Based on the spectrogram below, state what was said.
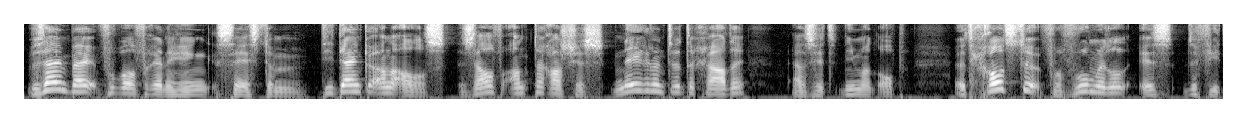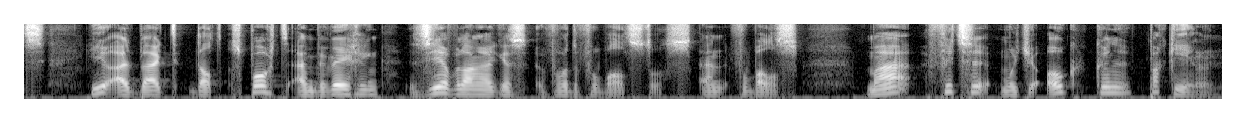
We zijn bij voetbalvereniging Seestum. Die denken aan alles, zelf aan terrasjes, 29 graden, er zit niemand op. Het grootste vervoermiddel is de fiets. Hieruit blijkt dat sport en beweging zeer belangrijk is voor de voetbalsters en voetballers. Maar fietsen moet je ook kunnen parkeren.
